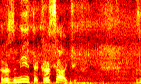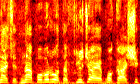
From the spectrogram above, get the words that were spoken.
розумієте, красавчик. Значить, на поворотах включає показчик,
